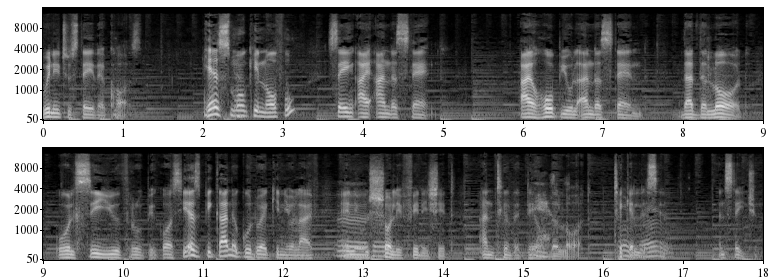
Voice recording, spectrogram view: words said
We need to stay the course. Here's Smokie Norful saying, I understand. I hope you'll understand that the Lord will see you through because He has begun a good work in your life and He will mm-hmm. surely finish it until the day Yes. of the Lord. Take a listen and stay tuned.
